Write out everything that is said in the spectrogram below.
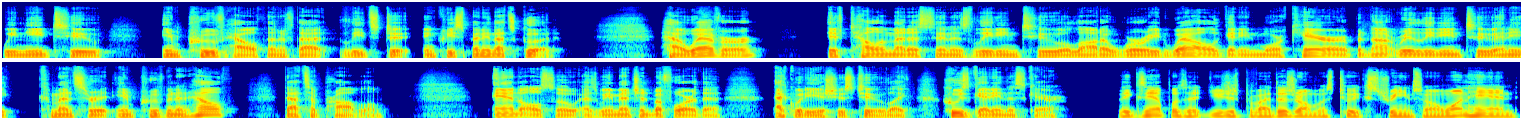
We need to improve health. And if that leads to increased spending, that's good. However, if telemedicine is leading to a lot of worried well getting more care, but not really leading to any commensurate improvement in health, that's a problem. And also, as we mentioned before, the equity issues too, like who's getting this care? The examples that you just provide, those are almost too extreme. So, on one hand,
